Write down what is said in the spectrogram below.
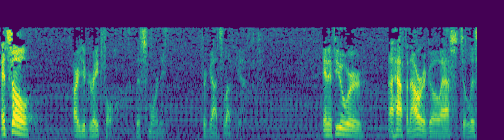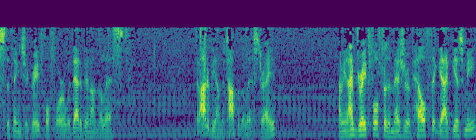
And so, are you grateful this morning for God's love gift? And if you were a half an hour ago asked to list the things you're grateful for, would that have been on the list? It ought to be on the top of the list, right? I mean, I'm grateful for the measure of health that God gives me.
